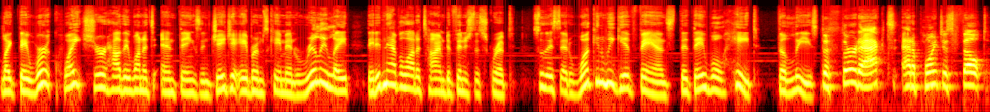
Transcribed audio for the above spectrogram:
Like they weren't quite sure how they wanted to end things, and J.J. Abrams came in really late. They didn't have a lot of time to finish the script, so they said, what can we give fans that they will hate the least? The third act at a point just felt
